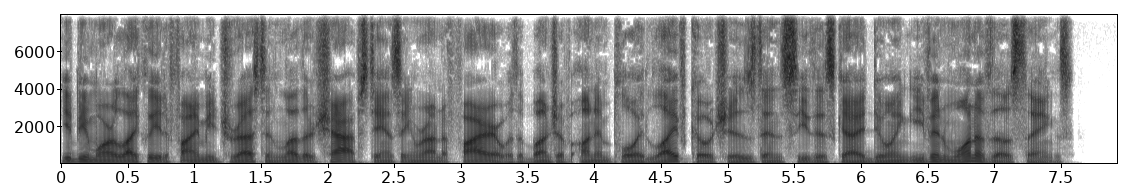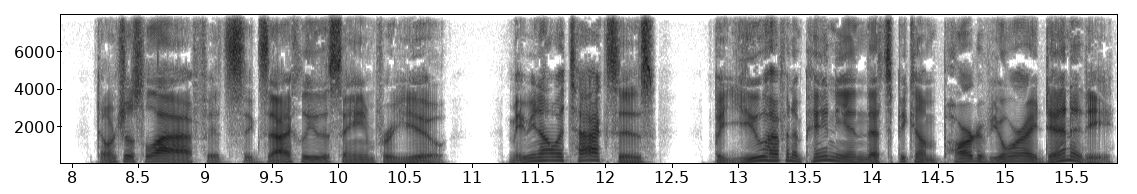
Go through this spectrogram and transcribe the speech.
You'd be more likely to find me dressed in leather chaps dancing around a fire with a bunch of unemployed life coaches than see this guy doing even one of those things. Don't just laugh, it's exactly the same for you. Maybe not with taxes, but you have an opinion that's become part of your identity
